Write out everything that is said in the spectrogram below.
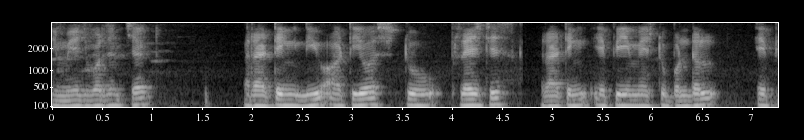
Image version checked. Writing new RTOS to flash disk. Writing AP image to bundle. AP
